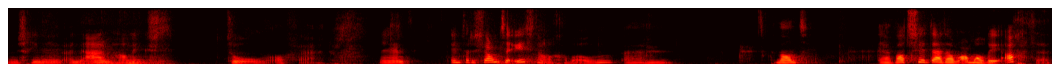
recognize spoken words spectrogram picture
misschien een, een ademhalingstool. Of, nou het interessante is dan gewoon, want ja, wat zit daar dan allemaal weer achter?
